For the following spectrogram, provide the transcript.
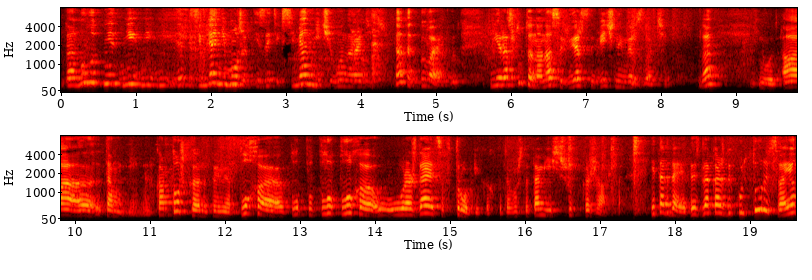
Да, ну вот не, не, не, эта земля не может из этих семян ничего народить. Да, так бывает. Вот не растут ананасы в вечной мерзлоте. Да? Вот. А там картошка, например, плохо, плохо, плохо урождается в тропиках, потому что там есть шибко жарко и так далее. То есть для каждой культуры свое,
